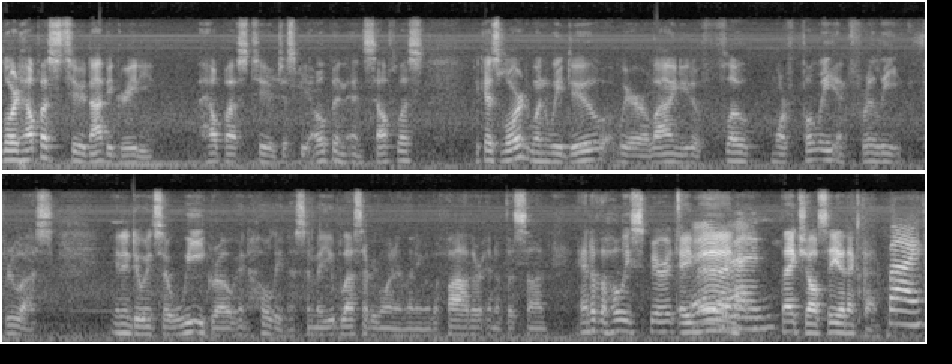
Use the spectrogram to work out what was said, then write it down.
Lord, help us to not be greedy. Help us to just be open and selfless. Because, Lord, when we do, we are allowing you to flow more fully and freely through us. And in doing so, we grow in holiness. And may you bless everyone in the name of the Father and of the Son and of the Holy Spirit. Amen. Amen. Thanks, y'all. See you next time. Bye.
